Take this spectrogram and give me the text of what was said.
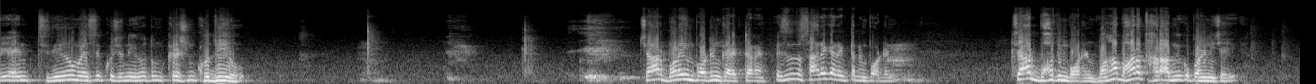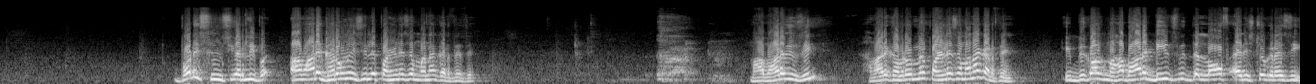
और या इन तीनों में से कुछ नहीं हो, तुम कृष्ण खुद ही हो। चार बड़े इंपॉर्टेंट कैरेक्टर हैं। वैसे तो सारे कैरेक्टर इंपॉर्टेंट चार बहुत इंपॉर्टेंट महाभारत हर आदमी को पढ़नी चाहिए। बड़े सिंसियरली हमारे घरों में इसीलिए पढ़ने से मना करते थे। महाभारत उसी हमारे खबरों में पढ़ने से मना करते हैं। Because Mahabharat deals with the law of aristocracy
